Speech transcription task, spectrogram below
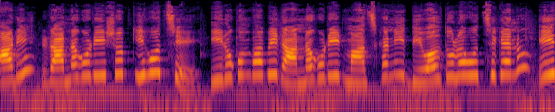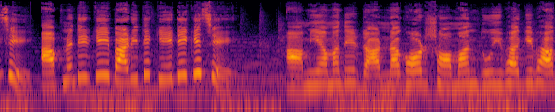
আরে, রান্নাঘরে এসব কি হচ্ছে? এরকম ভাবে রান্নাঘরের মাঝখানে দেওয়াল তোলা হচ্ছে কেন? এই যে, আপনাদেরকে এই বাড়িতে কে ডেকেছে? আমি আমাদের রান্নাঘর সমান দুই ভাগে ভাগ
